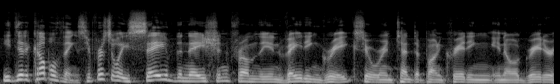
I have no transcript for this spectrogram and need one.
he did a couple things. He, first of all, he saved the nation from the invading Greeks who were intent upon creating, you know, a greater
